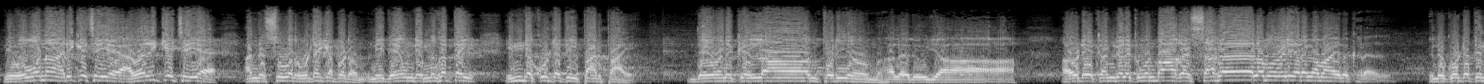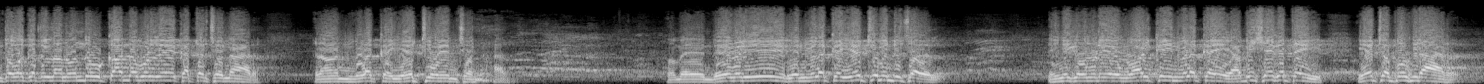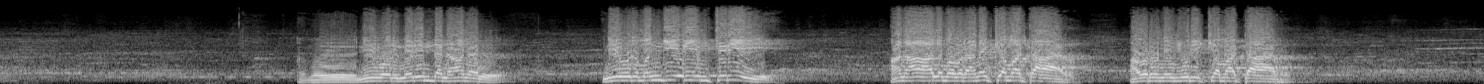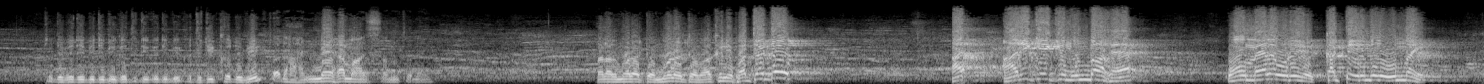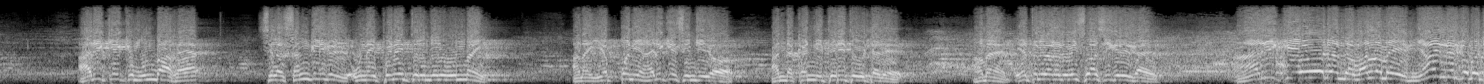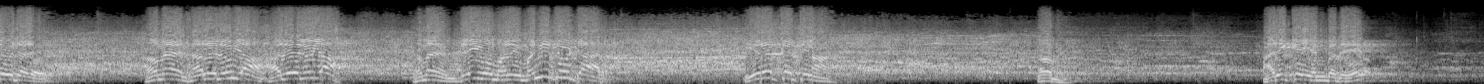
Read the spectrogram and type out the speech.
நீ ஒவ்வொன்றா அறிக்கை செய்ய அறிக்கை செய்ய அந்த சுவர் உடைக்கப்படும். நீ தேவனுடைய முகத்தை இந்த கூட்டத்தில் பார்ப்பாய். தேவனுக்கு எல்லாம் தெரியும். ஹலலூயா அவருடைய கண்களுக்கு முன்பாக சகலமும் வெளியரங்கமாக இருக்கிறது இந்த கூட்டத்தின் துவக்கத்தில் நான் வந்து உட்கார்ந்த பொழுதே கத்தர் சொன்னார். நான் விளக்கை ஏற்றுவேன் சொன்னார். தேவரீர் என் விளக்கை ஏற்றும் என்று சொல். இன்னைக்கு உன்னுடைய வாழ்க்கையின் விளக்கை அபிஷேகத்தை ஏற்றப் போகிறார். நீ ஒரு நெறிந்த நாணல். நீ ஒரு மங்கி எறியும் திரி. ஆனாலும் அவர் அணைக்க மாட்டார். அவர் உன்னை முறிக்க மாட்டார். அநேகமா சந்துனை. ஆனால் மூடட்டும் மூடட்டும் அக்னி பற்றட்டும் அறிக்கைக்கு முன்பாக உன் மேல ஒரு கட்டு இருந்தது உண்மை. அறிக்கைக்கு முன்பாக சில சங்கிலிகள் உன்னை பிணைத்திருந்தது உண்மை. ஆனா எப்ப நீ அறிக்கை செஞ்சியோ அந்த கண்ணி தெரித்து விட்டது. ஆமென். எத்தனை பேர் அதை விசுவாசிக்கிறீர்கள்? அறிக்கையோடு அந்த வல்லமை நியாயந்திருக்கப்பட்டு விட்டது. லூயா ஹalleluya லூயா ஆமென். தெய்வம் அதை மன்னித்து விட்டார். இரக்கத்தில் ஆமென். அறிக்கை என்பது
